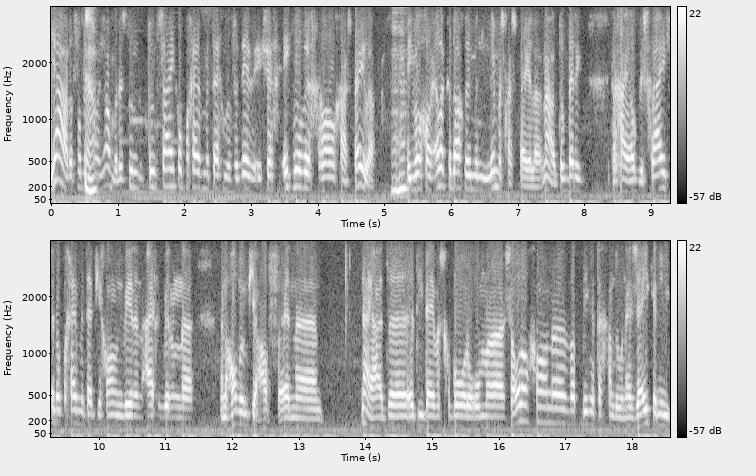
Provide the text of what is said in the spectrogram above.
ja, dat vond ik ja. wel jammer. Dus toen, toen zei ik op een gegeven moment tegen mijn vriendin, ik zeg, ik wil weer gewoon gaan spelen. Mhm. Uh -huh. Ik wil gewoon elke dag weer mijn nummers gaan spelen. Nou, toen ben ik, dan ga je ook weer schrijven en op een gegeven moment heb je gewoon weer een, eigenlijk weer een, een albumpje af. En uh, nou ja, het, uh, het, idee was geboren om solo gewoon wat dingen te gaan doen. En zeker nu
